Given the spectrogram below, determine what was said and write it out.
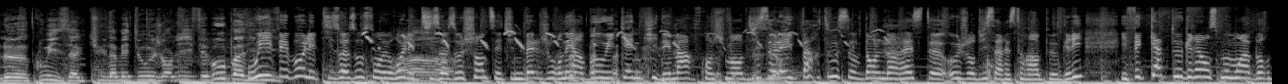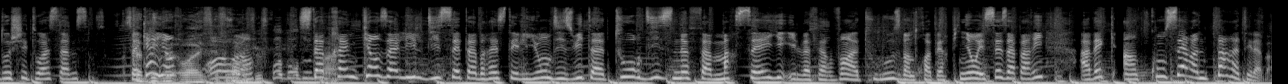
le quiz actu. La météo aujourd'hui, il fait beau ou pas, Vivi Oui, il fait beau, les petits oiseaux sont heureux, les petits oiseaux chantent, c'est une belle journée, un beau week-end qui démarre, franchement. Du soleil partout, sauf dans le nord-est. Aujourd'hui, ça restera un peu gris. Il fait 4 degrés en ce moment à Bordeaux chez toi, Sam. Ça 4 caille, hein ouais, il fait Oh, froid, ouais, Il hein. fait froid, Bordeaux. Cet après-midi, 15 à Lille, 17 à Brest et Lyon, 18 à Tours, 19 à Marseille. Il va faire 20 à Toulouse, 23 à Perpignan et 16 à Paris avec un concert à ne pas rater là-bas.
